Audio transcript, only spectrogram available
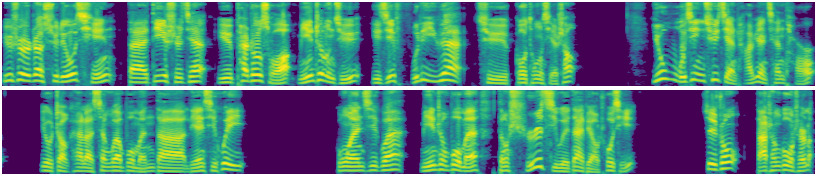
于是，这许留琴在第一时间与派出所、民政局以及福利院去沟通协商，由武进区检察院牵头，又召开了相关部门的联席会议。公安机关、民政部门等十几位代表出席，最终达成共识了，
